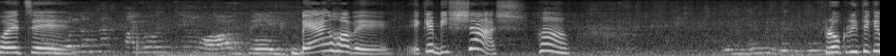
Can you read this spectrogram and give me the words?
হয়েছে? ব্যাং হবে। একে বিশ্বাস? হ্যাঁ। প্রকৃতিকে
